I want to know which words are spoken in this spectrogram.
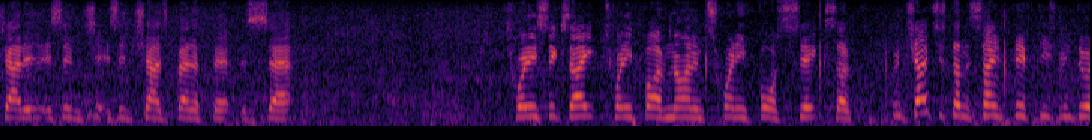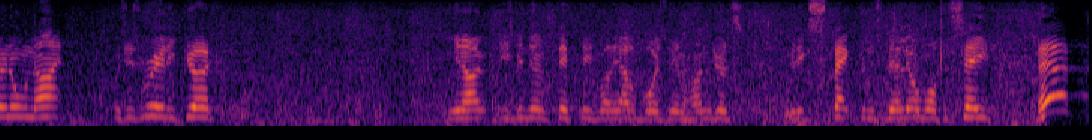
Chad, it's in, it's in Chad's benefit, the set. 26.8, 25.9 and 24.6. So I mean, Chad's just done the same 50 he's been doing all night, which is really good. You know, he's been doing 50s while the other boys are doing hundreds. We'd expect them to be a little more fatigued. Yep,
